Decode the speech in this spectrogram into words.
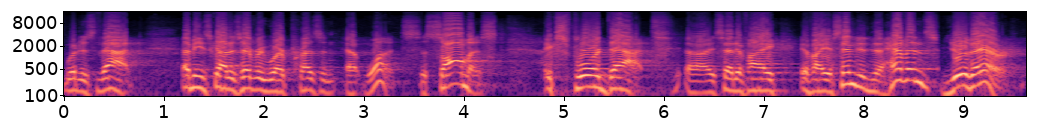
what is that? That means God is everywhere present at once. The psalmist explored that. Uh, he said, if I, if I ascend into the heavens, you're there.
